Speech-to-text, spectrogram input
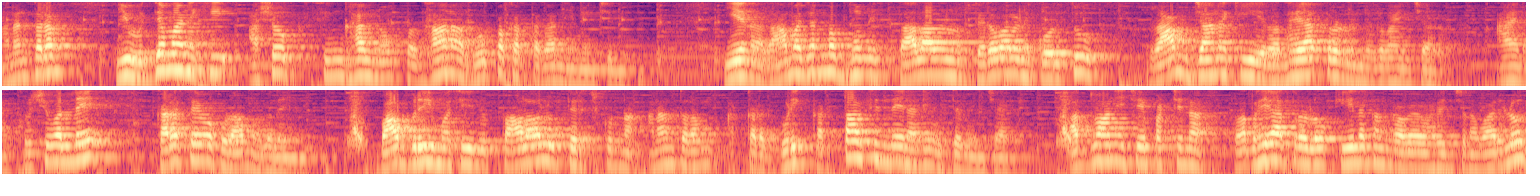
అనంతరం ఈ ఉద్యమానికి అశోక్ సింఘాల్ను ప్రధాన రూపకర్తగా నియమించింది. ఈయన రామజన్మభూమి తాళాలను తెరవాలని కోరుతూ రామ్ జానకి రథయాత్రను నిర్వహించారు. ఆయన కృషి వల్లే కరసేవ కూడా మొదలైంది. బాబ్రీ మసీదు తాళాలు తెరుచుకున్న అనంతరం అక్కడ గుడి కట్టాల్సిందేనని ఉద్యమించారు. అద్వానీ చేపట్టిన రథయాత్రలో కీలకంగా వ్యవహరించిన వారిలో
